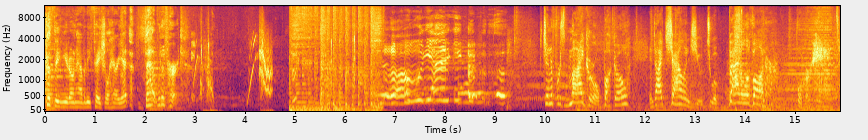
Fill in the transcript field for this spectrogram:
Good thing you don't have any facial hair yet. That would have hurt. Oh, yeah. Jennifer's my girl, bucko. And I challenge you to a battle of honor for her hand.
